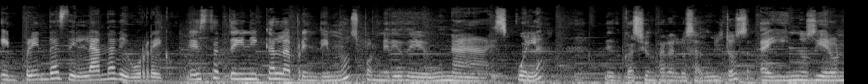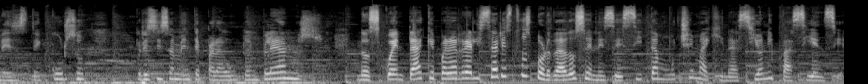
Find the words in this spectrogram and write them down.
en prendas de lana de borrego. Esta técnica la aprendimos por medio de una escuela de educación para los adultos. Ahí nos dieron este curso precisamente para autoemplearnos. Nos cuenta que para realizar estos bordados se necesita mucha imaginación y paciencia.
